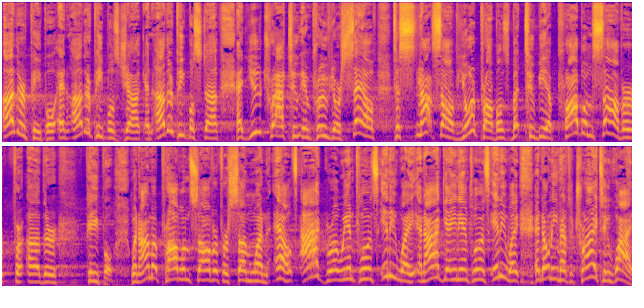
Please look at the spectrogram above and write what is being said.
other people and other people's junk and other people's stuff, and you try to improve yourself to not solve your problems, but to be a problem solver for other people. When I'm a problem solver for someone else, I grow influence anyway and I gain influence anyway and don't even have to try to. Why?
